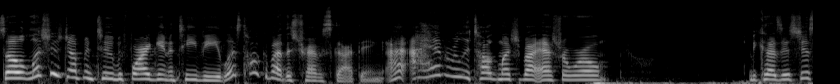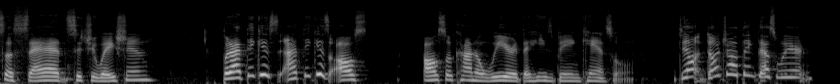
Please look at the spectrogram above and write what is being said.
So let's just jump into before I get into TV. Let's talk about this Travis Scott thing. I, I haven't really talked much about Astroworld because it's just a sad situation, but I think it's I think it's also also kind of weird that he's being canceled. Don't don't y'all think that's weird?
